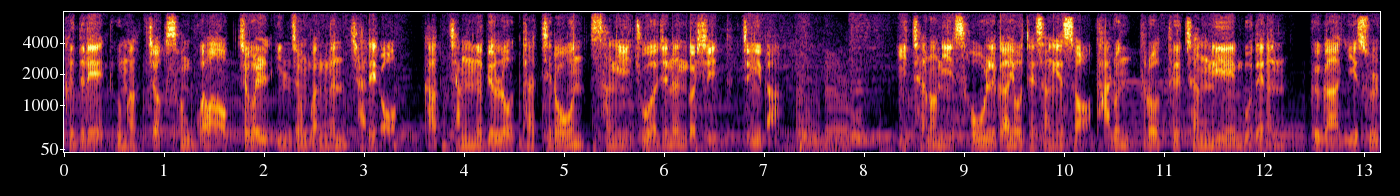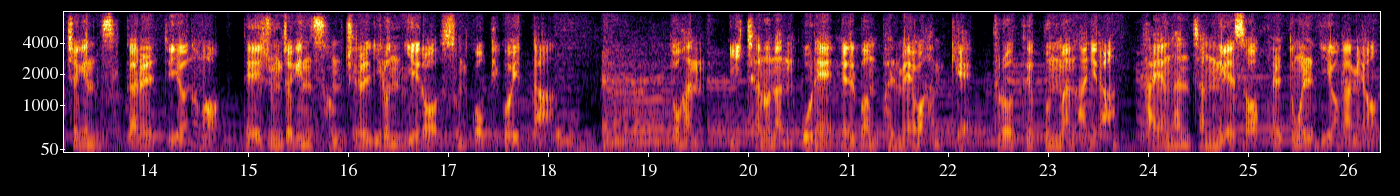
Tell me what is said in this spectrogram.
그들의 음악적 성과와 업적을 인정받는 자리로 각 장르별로 다채로운 상이 주어지는 것이 특징이다. 이찬원이 서울가요 대상에서 다룬 트로트 장르의 무대는 그가 예술적인 색깔을 뛰어넘어 대중적인 성취를 이룬 예로 손꼽히고 있다. 또한 이찬원은 올해 앨범 발매와 함께 트로트뿐만 아니라 다양한 장르에서 활동을 이어가며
